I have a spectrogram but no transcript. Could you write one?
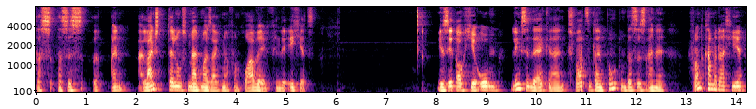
das, das ist ein Alleinstellungsmerkmal, sage ich mal, von Huawei, finde ich jetzt. Ihr seht auch hier oben links in der Ecke einen schwarzen kleinen Punkt und das ist eine Frontkamera hier.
